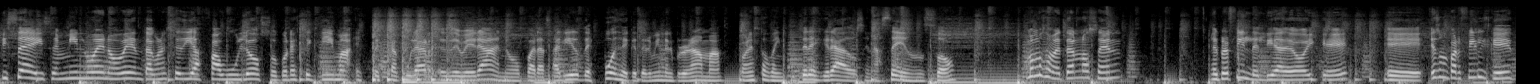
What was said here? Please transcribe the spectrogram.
56, en 1990, con este día fabuloso, con este clima espectacular de verano para salir después de que termine el programa, con estos 23 grados en ascenso, vamos a meternos en el perfil del día de hoy, que eh, es un perfil que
